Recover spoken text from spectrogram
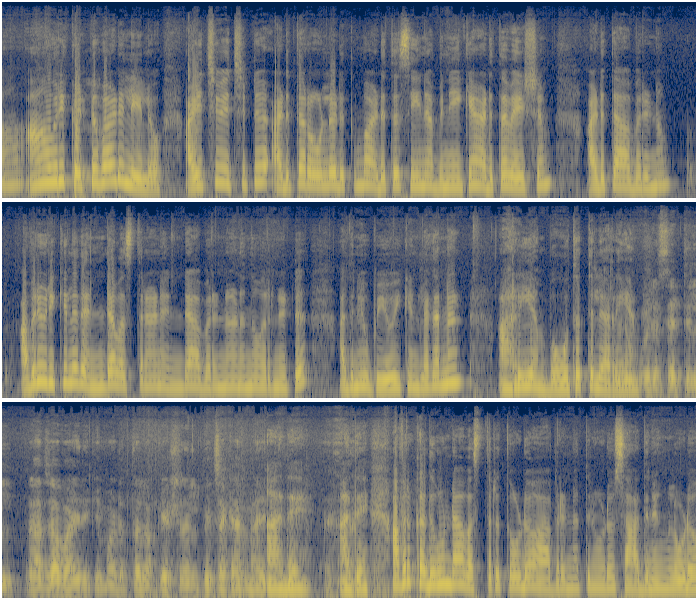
ആ- ഒരു കെട്ടുപാടില്ലല്ലോ. അഴിച്ചു വെച്ചിട്ട് അടുത്ത റോൾ എടുക്കുമ്പോൾ അടുത്ത സീൻ അഭിനയിക്കാൻ അടുത്ത വേഷം അടുത്ത ആഭരണം. അവരൊരിക്കലും അത് എന്റെ വസ്ത്രമാണ് എന്റെ ആഭരണമാണെന്ന് പറഞ്ഞിട്ട് അതിനെ ഉപയോഗിക്കുന്നില്ല കാരണം അറിയാം ബോധത്തിൽ അറിയാം. ഒരു സെറ്റിൽ രാജാവായിരിക്കും അടുത്ത ലൊക്കേഷനിൽ പിച്ചക്കാരനായി അതെ അതെ. അവർക്ക് അതുകൊണ്ട് ആ വസ്ത്രത്തോടോ ആഭരണത്തിനോടോ സാധനങ്ങളോടോ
